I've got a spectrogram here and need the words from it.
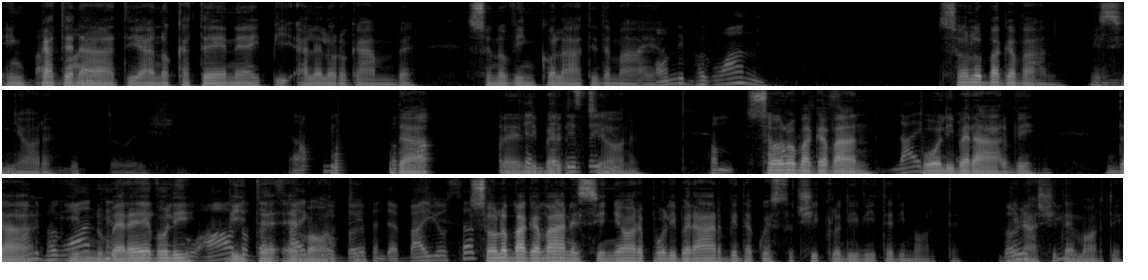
incatenati, hanno catene pi- alle loro gambe, sono vincolati da Maya. Only Bhagwan Solo Bhagavan, il Signore, dà deliver you liberazione. Solo Bhagavan può liberarvi da innumerevoli vite e morti. Solo Bhagavan, il Signore, può liberarvi da questo ciclo di vita e di morte, di Very nascita e morti.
